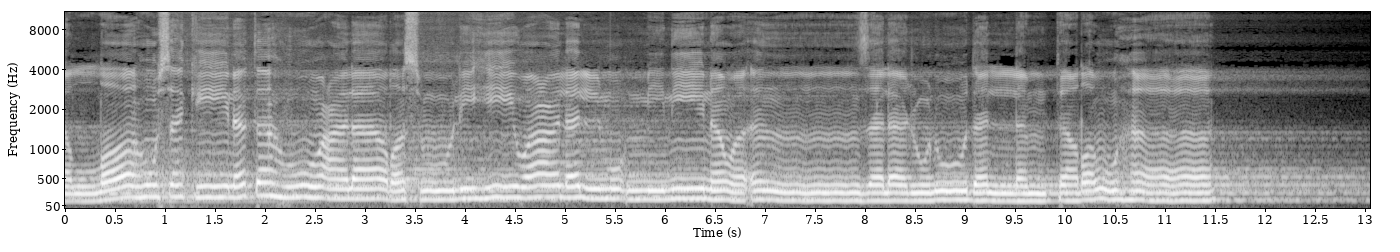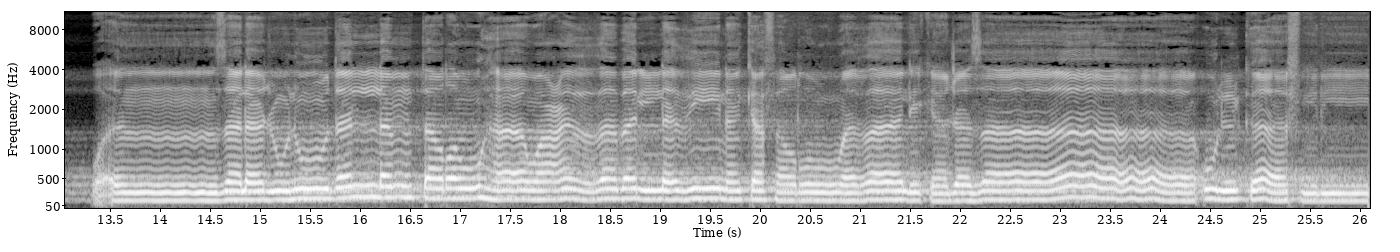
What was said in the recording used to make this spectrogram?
الله سكينته على رسوله وعلى المؤمنين وأنزل جنودا لم تروها وأنزل جنودا لم تروها وعذب الذين كفروا وذلك جزاء الكافرين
